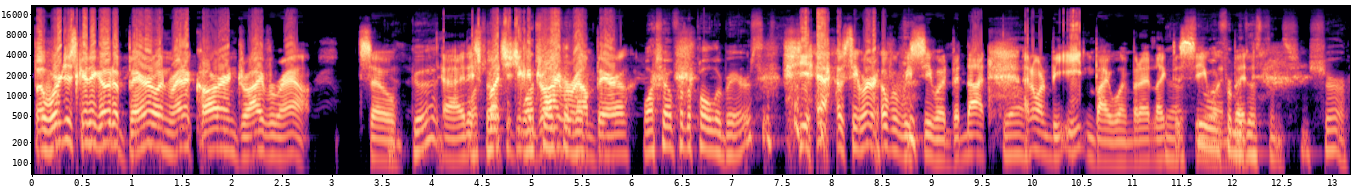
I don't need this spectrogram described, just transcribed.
but we're just going to go to Barrow and rent a car and drive around. So good. uh, and as Watch out- much as you can drive for the- around Barrow, Watch out for the polar bears. yeah. See, we're hoping we see one, but not. yeah. I don't want to be eaten by one, but I'd like yeah, to see one. from but a distance. Sure.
